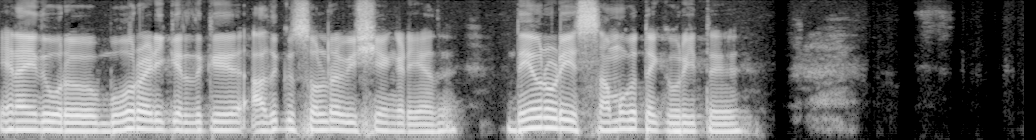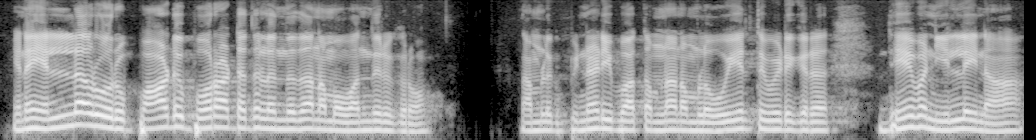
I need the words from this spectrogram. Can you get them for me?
ஏன்னா இது ஒரு போர் அடிக்கிறதுக்கு அதுக்கு சொல்ற விஷயம் கிடையாது. தேவனுடைய சமூகத்தை குறித்து. ஏன்னா எல்லாரும் ஒரு பாடு போராட்டத்துல இருந்து தான் நம்ம வந்திருக்கிறோம். நம்மளுக்கு பின்னாடி பார்த்தோம்னா நம்மளை உயர்த்தி விடுகிற தேவன் இல்லைன்னா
